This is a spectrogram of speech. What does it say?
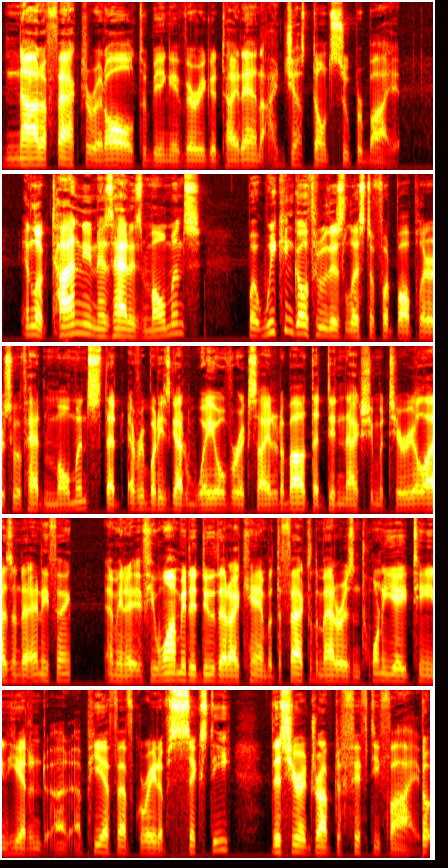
not a factor at all to being a very good tight end, I just don't super buy it. And look, Tonyan has had his moments, but we can go through this list of football players who have had moments that everybody's got way overexcited about that didn't actually materialize into anything. I mean, if you want me to do that, I can. But the fact of the matter is, in 2018, he had a, a PFF grade of 60. This year, it dropped to 55. So,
